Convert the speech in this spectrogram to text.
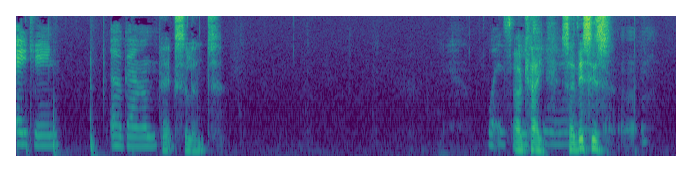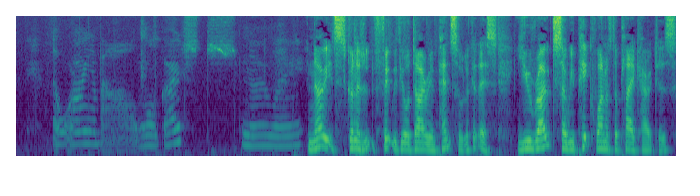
18. Again. Excellent. What is Okay, 18? so this is They're worrying about more ghosts? No way. No, it's going to fit with your diary and pencil. Look at this. You wrote, so we pick one of the player characters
